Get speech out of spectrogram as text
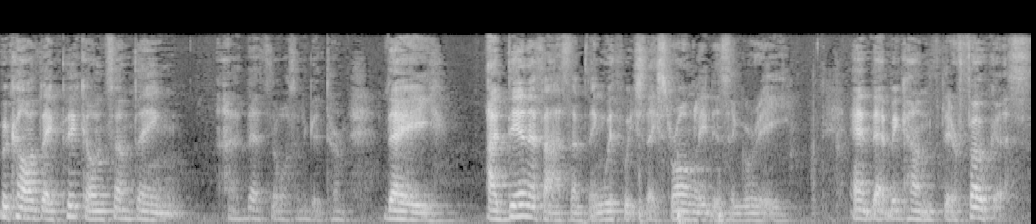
because they pick on something, uh, that wasn't a good term, they identify something with which they strongly disagree, and that becomes their focus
